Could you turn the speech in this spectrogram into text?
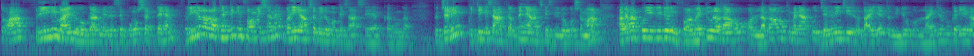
तो आप फ्रीली माइंड होकर मेरे से पूछ सकते हैं। रियल और ऑथेंटिक इन्फॉर्मेशन है, वही आप सभी लोगों के साथ शेयर करूँगा। तो चलिए इसी के साथ करते हैं आज के इस वीडियो को समाप्त। अगर आपको ये वीडियो इन्फॉर्मेटिव लगा हो और लगा हो कि मैंने आपको जेनुइन चीज़ बताई है तो वीडियो को लाइक ज़रूर करिएगा।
